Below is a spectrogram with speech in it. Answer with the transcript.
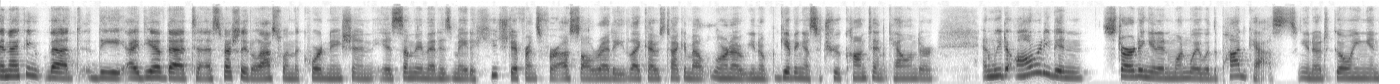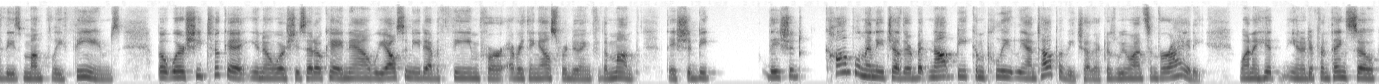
And I think that the idea of that, uh, especially the last one, the coordination is something that has made a huge difference for us already. Like I was talking about Lorna, you know, giving us a true content calendar. And we'd already been starting it in one way with the podcasts, you know, to going into these monthly themes. But where she took it, you know, where she said, okay, now we also need to have a theme for everything else we're doing for the month. They should be, they should complement each other, but not be completely on top of each other because we want some variety, want to hit, you know, different things. So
